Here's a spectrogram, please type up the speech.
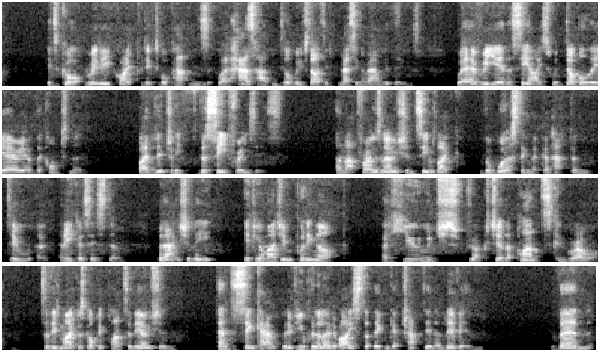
It's got really quite predictable patterns, well, it has had until we've started messing around with things, where every year the sea ice would double the area of the continent by literally the sea freezes. And that frozen ocean seems like the worst thing that can happen to uh, an ecosystem. But actually, if you imagine putting up a huge structure that plants can grow on, so these microscopic plants in the ocean tend to sink out. But if you put a load of ice that they can get trapped in and live in, then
